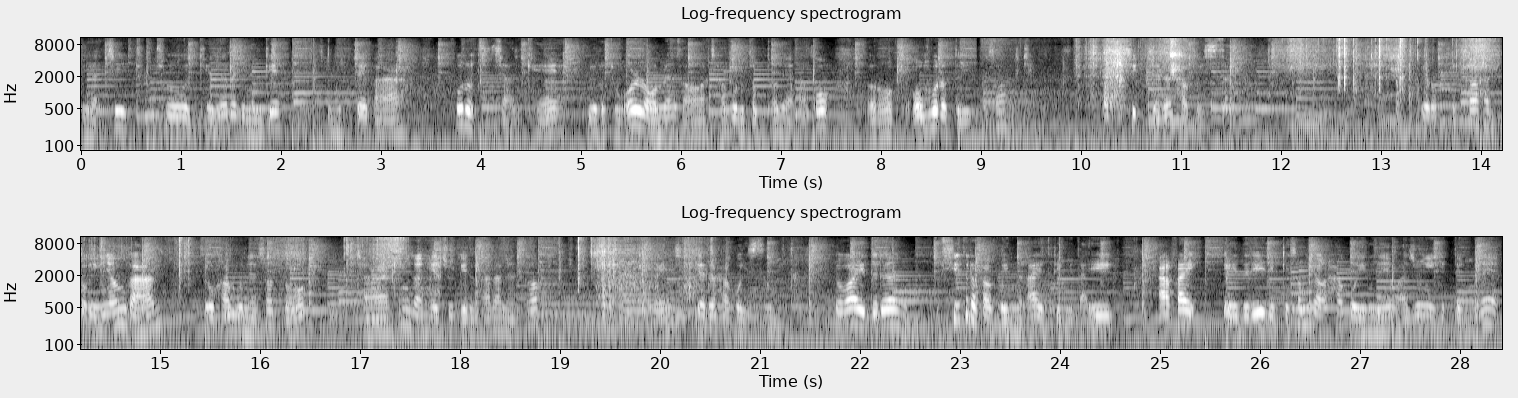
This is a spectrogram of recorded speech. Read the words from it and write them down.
그래야지 축축 이렇게 늘어지는 게 목대가 부러지지 않게 위로 좀 올라오면서 자구를 좀 더 내라고 이렇게 오므러뜨리면서 이렇게 식재를 하고 있어요. 이렇게 해서 한 또 2년간 이 화분에서 또 잘 성장해 주기를 바라면서 이렇게 식재를 하고 있습니다. 이 아이들은 시 들어 가고 있는 아이들입니다. 이 아가 애들이 이렇게 성장을 하고 있는 와중이기 때문에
